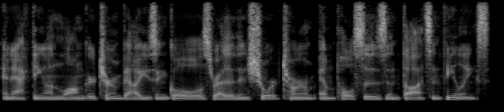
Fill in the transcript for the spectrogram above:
and acting on longer term values and goals rather than short term impulses and thoughts and feelings.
